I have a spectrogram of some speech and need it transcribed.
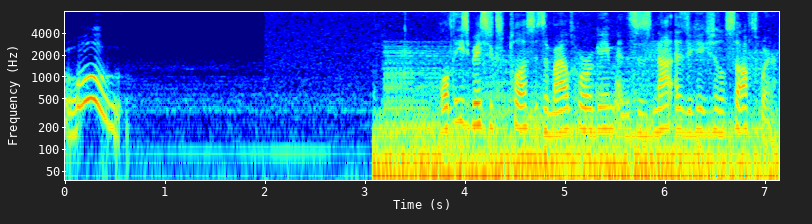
Ooh. Baldi's Basics Plus is a mild horror game, and this is not educational software.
